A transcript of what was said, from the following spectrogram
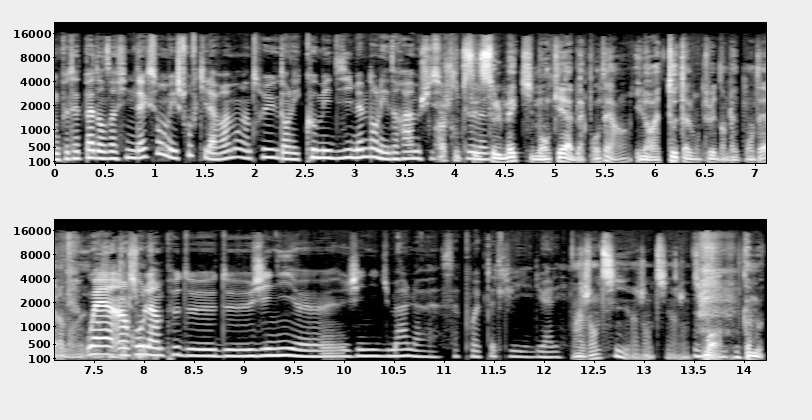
Donc peut-être pas dans un film d'action, mais je trouve qu'il a vraiment un truc dans les comédies, même dans les drames. Je suis ah, je trouve que c'est le seul mec qui manquait à Black Panther. hein. Il aurait totalement pu être dans Black Panther. dans- Ouais, un rôle un peu de, de génie, génie du mal, ça pourrait peut-être lui, lui aller. Un gentil, un gentil, un gentil. Bon, comme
